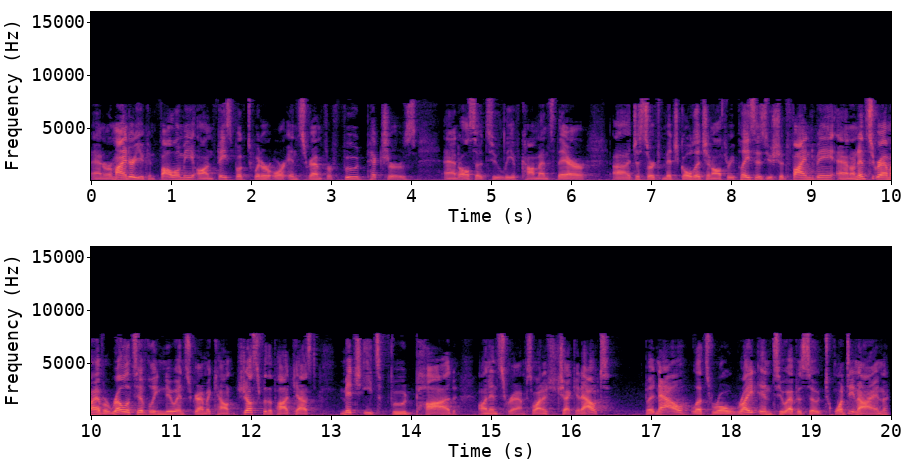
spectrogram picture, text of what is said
And a reminder you can follow me on Facebook, Twitter, or Instagram for food pictures and also to leave comments there. Uh, just search Mitch Goldich in all three places. You should find me. And on Instagram, I have a relatively new Instagram account just for the podcast, Mitch Eats Food Pod on Instagram. So why don't you check it out? But now, let's roll right into episode 29.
